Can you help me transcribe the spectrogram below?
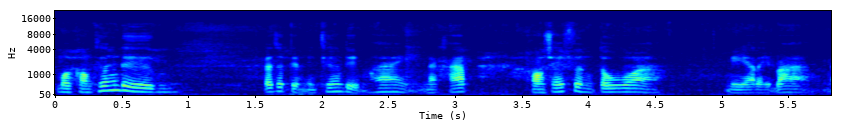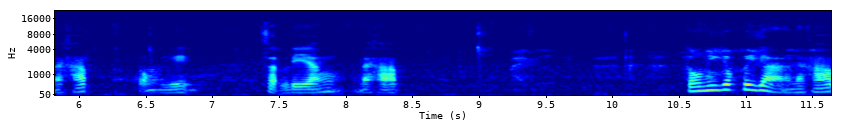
หมวดของเครื่องดื่ม ก็จะเปลี่ยนเป็นเครื่องดื่มให้นะครับ ของใช้ส่วนตัวมีอะไรบ้างนะครับ ตรงนี้สัตว์เลี้ยงนะครับ ตรงนี้ยกตัวอย่างนะครับ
